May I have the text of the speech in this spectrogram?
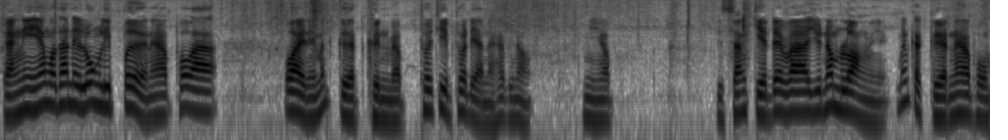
แปลงนี้ยังว่าท่านได้ลงริปเปอร์นะครับ เพราะว่าอ้อยนี่มันเกิดขึ้นแบบทั่วทีบทั่วแดนนะครับพี่น้องนี่ครับ สิสังเกตได้ว่าอยู่น้ำร่องนี่มันก็เกิดนะครับผม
